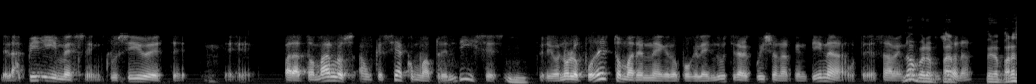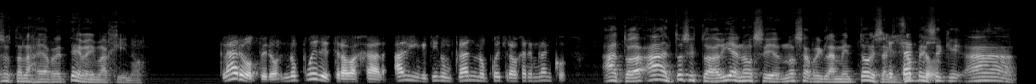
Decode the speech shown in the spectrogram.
de las pymes, inclusive, este, eh, para tomarlos, aunque sea como aprendices, mm. pero no lo podés tomar en negro, porque la industria del juicio en Argentina, ustedes saben. No, pero pero para eso están las ART, me imagino. Claro, pero no puede trabajar. Alguien que tiene un plan no puede trabajar en blanco. Ah, ah entonces todavía no se, no se reglamentó esa. Yo pensé que. Ah,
